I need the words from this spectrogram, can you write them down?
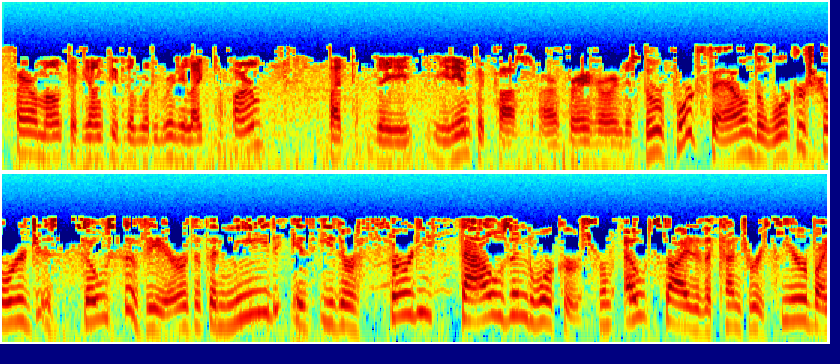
a fair amount of young people that would really like to farm, but the, the input costs are very horrendous. The report found the worker shortage is so severe that the need is either 30,000 workers from outside of the country here by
